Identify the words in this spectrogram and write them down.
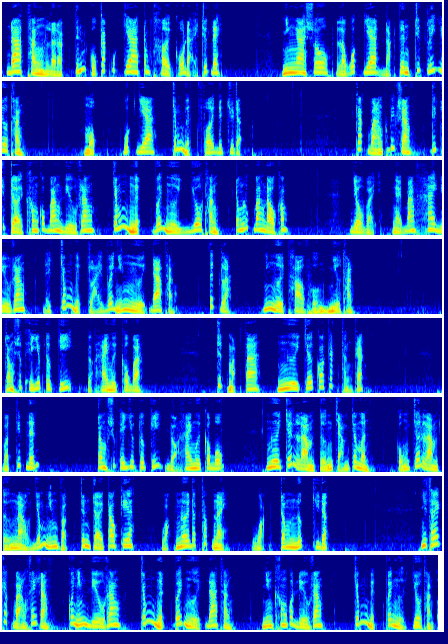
đa thần là đặc tính của các quốc gia trong thời cổ đại trước đây. Nhưng Nga Xô là quốc gia đặt trên triết lý vô thần, một quốc gia chống nghịch với Đức Chúa Trời. Các bạn có biết rằng Đức Chúa Trời không có ban điều răn chống nghịch với người vô thần trong lúc ban đầu không? Do vậy, Ngài ban hai điều răn để chống nghịch lại với những người đa thần, tức là những người thờ phượng nhiều thần trong sức Ai Cập ký đoạn 20 câu 3. Trước mặt ta, ngươi chớ có các thần khác. Và tiếp đến, trong suốt Ai Cập ký đoạn 20 câu 4. Ngươi chớ làm tượng chạm cho mình, cũng chớ làm tượng nào giống những vật trên trời cao kia, hoặc nơi đất thấp này, hoặc trong nước dưới đất. Như thế các bạn thấy rằng, có những điều răng chống nghịch với người đa thần, nhưng không có điều răng chống nghịch với người vô thần.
